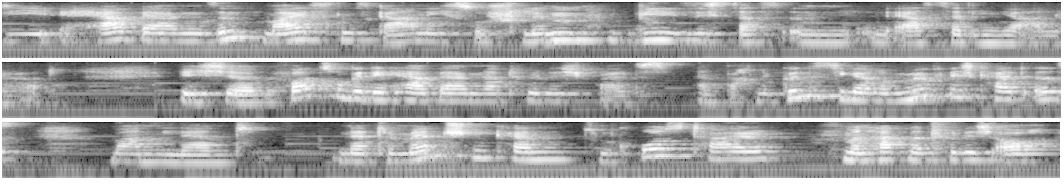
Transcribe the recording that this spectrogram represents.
die Herbergen sind meistens gar nicht so schlimm, wie sich das in, in erster Linie anhört. Ich äh, bevorzuge die Herbergen natürlich, weil es einfach eine günstigere Möglichkeit ist. Man lernt nette Menschen kennen, zum Großteil. Man hat natürlich auch,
